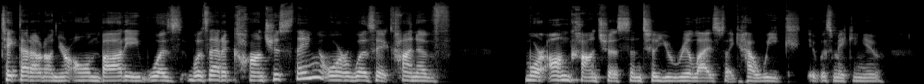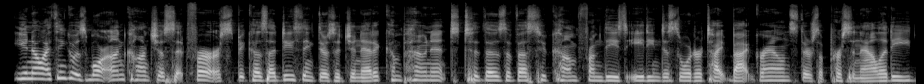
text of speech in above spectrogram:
take that out on your own body. Was, was that a conscious thing or was it kind of more unconscious until you realized like how weak it was making you? You know, I think it was more unconscious at first because I do think there's a genetic component to those of us who come from these eating disorder type backgrounds. There's a personality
